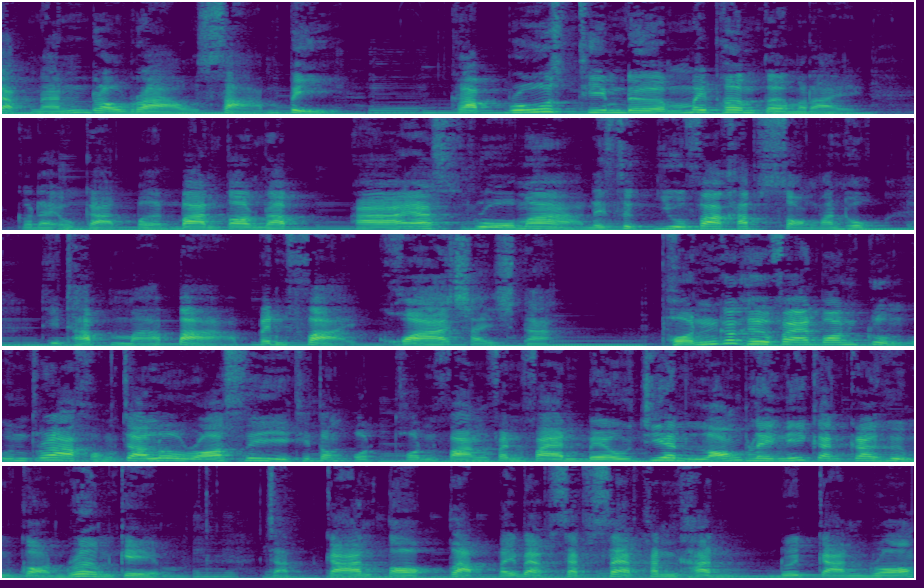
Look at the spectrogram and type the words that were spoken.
จากนั้นราวๆ 3 ปีครับบรูซทีมเดิมไม่เพิ่มเติมอะไร ก็ได้โอกาสเปิดบ้านต้อนรับ RS Roma ในศึกยูฟาคัพ 2006 ที่ทัพหมาป่าเป็นฝ่ายคว้าชัยชนะ ผลก็คือแฟนบอลกลุ่มอุลตร้าของจาโลรอซี่ที่ต้องอดทนฟังแฟนๆเบลเจียนร้องเพลงนี้กันกระหึ่มก่อนเริ่มเกม จัดการตอกกลับไปแบบแสบๆ คันๆด้วยการร้อง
